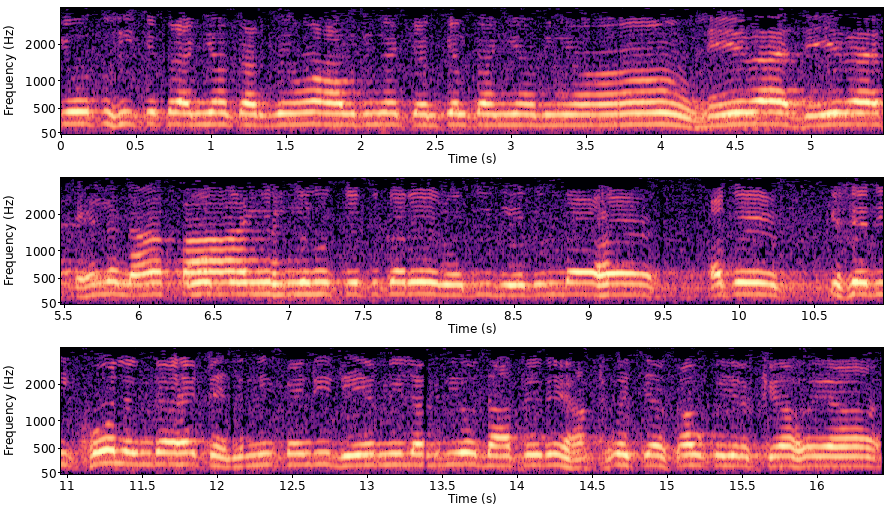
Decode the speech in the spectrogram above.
ਕਿਉਂ ਤੁਸੀਂ ਚਤਰਾਈਆਂ ਕਰਦੇ ਹੋ? ਆਪਦੀਆਂ ਚੰਚਲਤਾਈਆਂ ਦੀਆਂ। ਦੇਵੈ ਦੇਵੈ ਢਿਲ ਨਾ ਪਾਈ। ਪਰਮੇਸ਼ਰ ਨੂੰ ਚਿੱਤ ਕਰੇ ਰੋਜੀ ਦੇ ਦਿੰਦਾ ਹੈ। ਅਤੇ ਕਿਸੇ ਦੀ ਖੋਹ ਲੈਂਦਾ ਹੈ ਢਿੱਲ ਨਹੀਂ ਪੈਂਦੀ ਦੇਰ ਨਹੀਂ ਲੱਗਦੀ ਉਹ ਦਾਤੇ ਦੇ ਹੱਥ ਵਿੱਚ ਸਭ ਕੁਝ ਰੱਖਿਆ ਹੋਇਆ।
